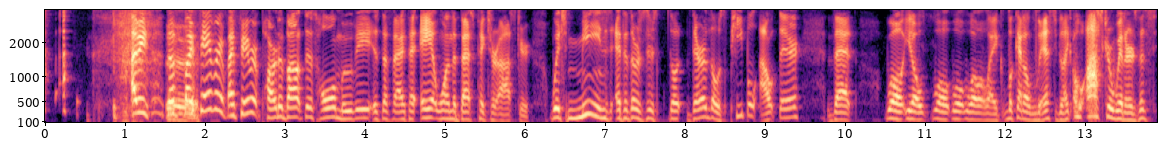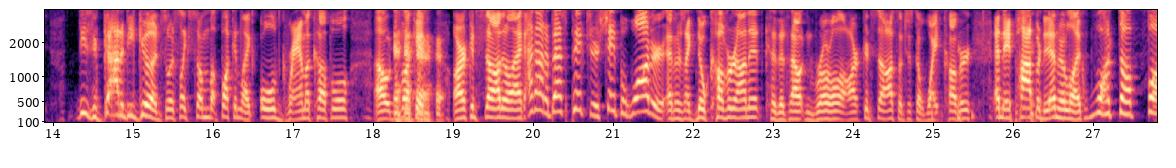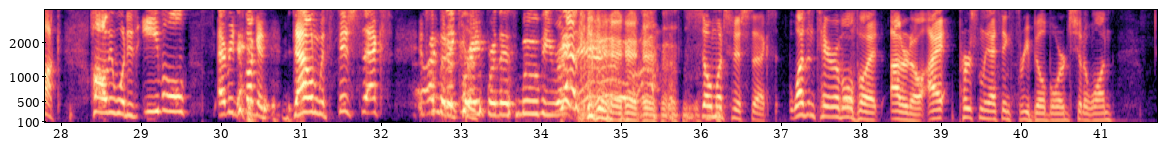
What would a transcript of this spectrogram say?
I mean, the, my favorite my favorite part about this whole movie is the fact that a it won the Best Picture Oscar, which means that there's just there are those people out there that well you know will will will like look at a list and be like oh Oscar winners this these have got to be good. So it's like some fucking like old grandma couple out in fucking Arkansas. They're like, I got a best picture, Shape of Water, and there's like no cover on it because it's out in rural Arkansas, so it's just a white cover. and they pop it in, they're like, What the fuck? Hollywood is evil. Every fucking down with fish sex. It's I'm gonna pray for this movie right Yes. now. so much fish sex. Wasn't terrible, but I don't know. I personally, I think three billboards should have won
